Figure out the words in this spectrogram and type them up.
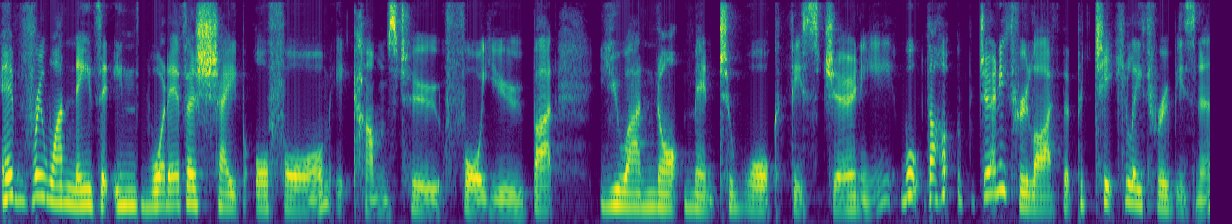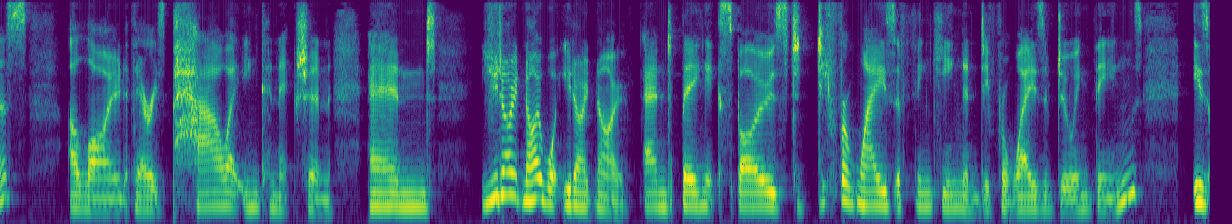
Everyone needs it in whatever shape or form it comes to for you, but you are not meant to walk this journey. Well, the journey through life, but particularly through business alone. There is power in connection and you don't know what you don't know. And being exposed to different ways of thinking and different ways of doing things is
